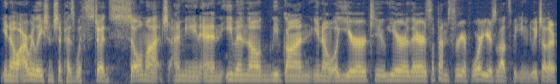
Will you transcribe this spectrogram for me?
you know, our relationship has withstood so much. I mean, and even though we've gone, you know, a year or two here or there, sometimes three or four years without speaking to each other,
